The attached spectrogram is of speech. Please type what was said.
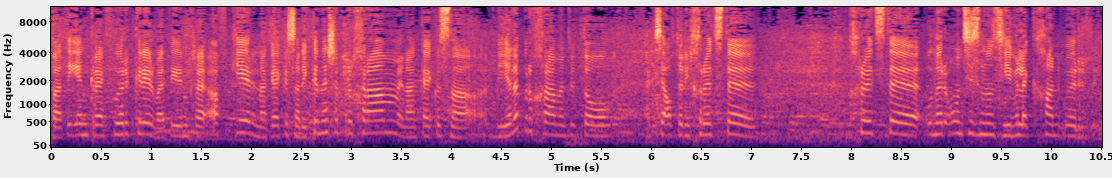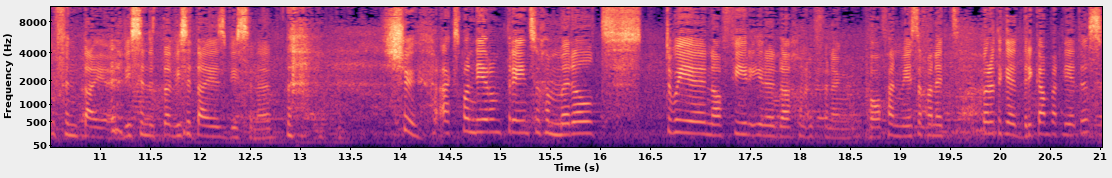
wat die een kry voorkeur, wat die een kry afkeer en dan kyk ons na die kinders se program en dan kyk ons na die hele program in totaal. Ek sê altyd die grootste grootste onder ons is in ons huwelik gaan oor oefentye. Wie se wie se tye is wie se net. Sjoe, ek spandeer omtrent so gemiddeld 2 na 4 ure 'n dag aan oefening. Waarvan meeste van dit voordat ek 'n driekamp atleet is,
